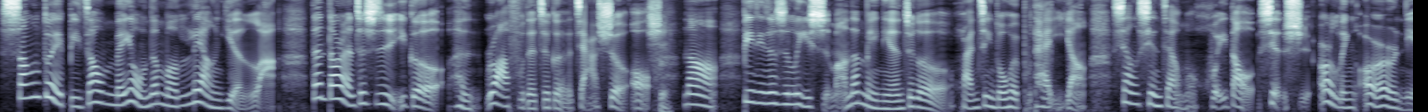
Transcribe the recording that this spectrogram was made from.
相对比较没有那么亮眼啦。但当然这是一个很 rough 的这个假设哦。是。那毕竟这是历史嘛，那每年这个环境都会不太一样。像现在我们回到现实，二零二二年。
